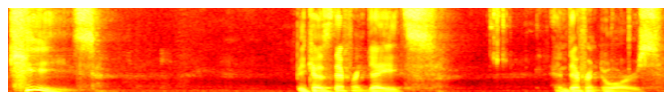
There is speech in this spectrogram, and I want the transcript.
keys because different gates and different doors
